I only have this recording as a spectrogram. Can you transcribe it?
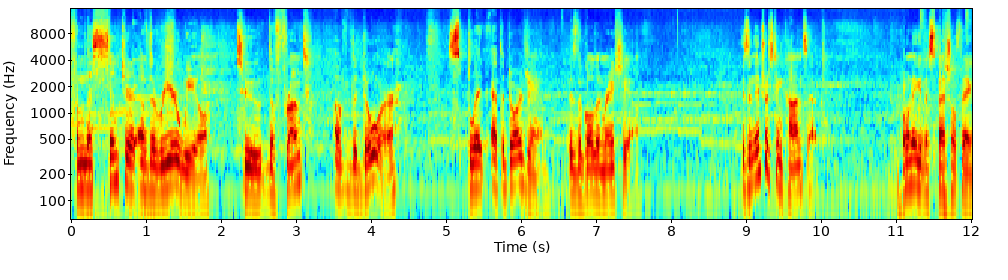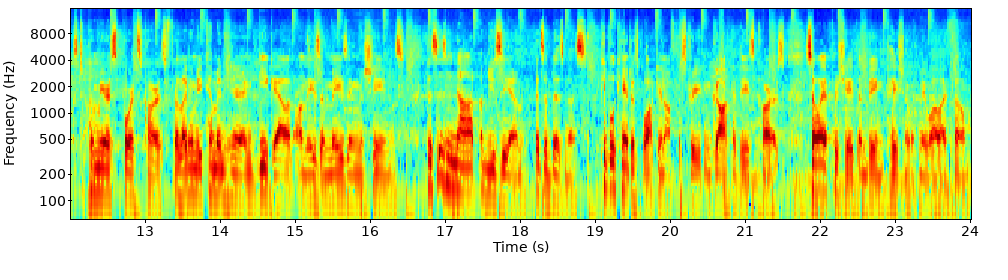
From the center of the rear wheel to the front of the door, split at the door jamb is the golden ratio. It's an interesting concept. I want to give a special thanks to Premier Sports Cars for letting me come in here and geek out on these amazing machines. This is not a museum, it's a business. People can't just walk in off the street and gawk at these cars, so I appreciate them being patient with me while I film.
